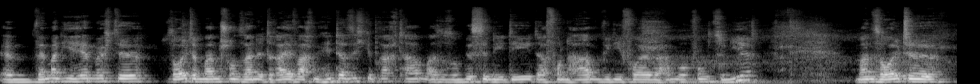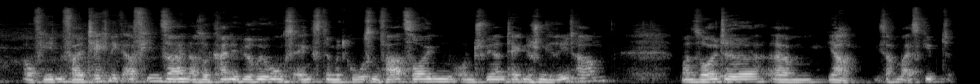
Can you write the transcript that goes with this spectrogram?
Ähm, wenn man hierher möchte, sollte man schon seine drei Wachen hinter sich gebracht haben, also so ein bisschen eine Idee davon haben, wie die Feuerwehr Hamburg funktioniert. Man sollte auf jeden Fall technikaffin sein, also keine Berührungsängste mit großen Fahrzeugen und schweren technischen Gerät haben. Man sollte, ähm, ja, ich sag mal, es gibt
